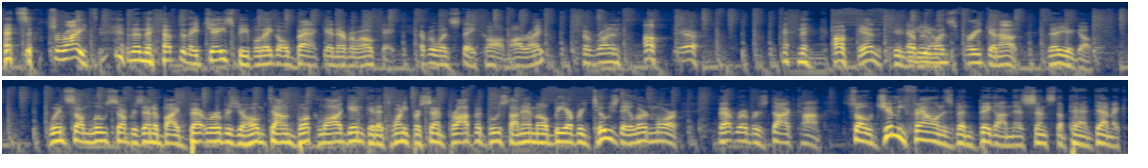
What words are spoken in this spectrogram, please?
That's, that's right. And then they after they chase people, they go back and everyone okay. Everyone stay calm, all right? They're running out there. And they come in. Everyone's freaking out. There you go. Win some, lose some. Presented by Bet Rivers, your hometown book. Log in, get a 20% profit boost on MLB every Tuesday. Learn more. BetRivers.com. So Jimmy Fallon has been big on this since the pandemic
